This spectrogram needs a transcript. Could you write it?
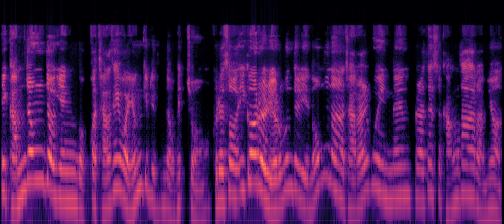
이 감정적인 것과 자세와 연결이 된다고 했죠. 그래서 이거를 여러분들이 너무나 잘 알고 있는 필라테스 강사라면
